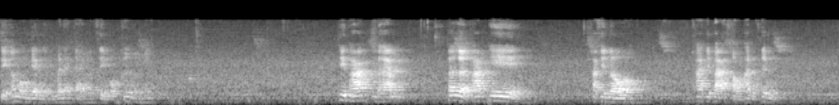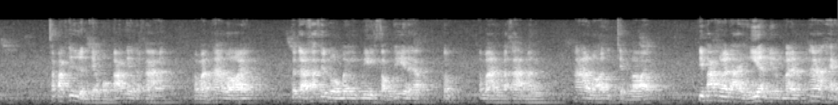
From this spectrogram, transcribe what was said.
สี่ห้าโมงเย็นไม่แน่ใจว่าสี่โมงครึ่งหรือไม่ ที่พักนะครับ ถ้าเกิดพักที่คาสิโน ค่าที่พักสองพันขึ้น ถ้าพักที่อื่นอย่างผมพักเนี่ยราคาประมาณห้าร้อยแต่คาสิโนมันมีสองที่นะครับก็ประมาณราคามันห้าร้อยถึงเจ็ดร้อยที่พักธรรมดาอย่างเงี้ยมีประมาณห้าแห่ง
